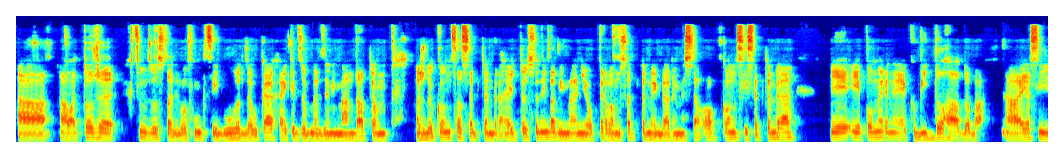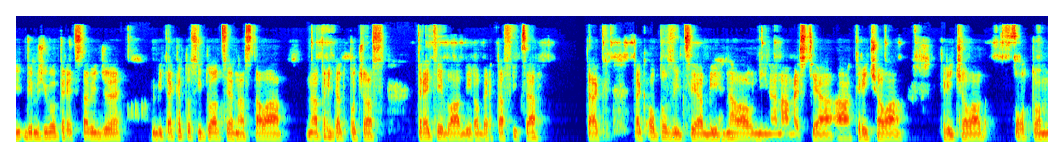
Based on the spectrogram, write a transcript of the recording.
a, ale to, že chcú zostať vo funkcii v úvodzovkách, aj keď s obmedzeným mandátom až do konca septembra, hej, to sa nebavíme ani o 1. septembri, bavíme sa o konci septembra, je, je pomerne akoby dlhá doba. A ja si viem živo predstaviť, že by takáto situácia nastala napríklad počas tretej vlády Roberta Fica, tak, tak opozícia by hnala ľudí na námestia a kričala, kričala o tom,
